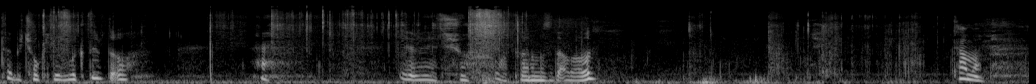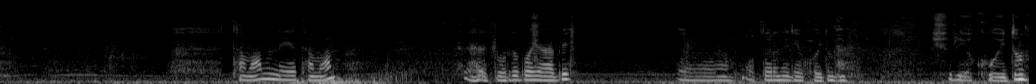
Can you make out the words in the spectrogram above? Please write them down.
Tabii çok yıllıktır da o. Heh. Evet şu otlarımızı da alalım. Tamam. Tamam neye tamam? Evet burada bayağı bir e, otları nereye koydum? Heh. Şuraya koydum.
